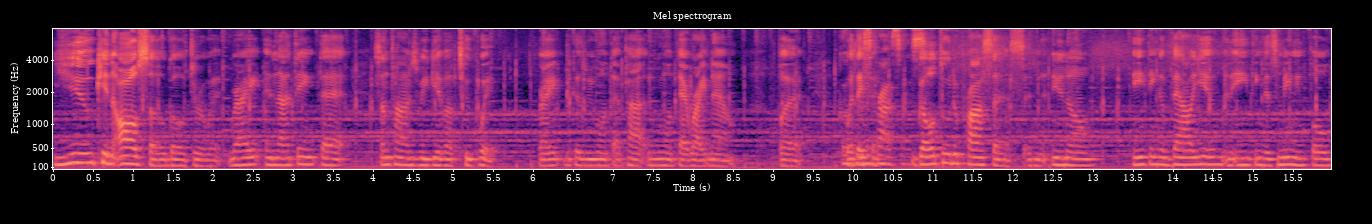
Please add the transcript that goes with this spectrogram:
you can also go through it, right? And I think that sometimes we give up too quick, right? Because we want that pot, we want that right now. But go what they the say, process. go through the process, and you know, anything of value and anything that's meaningful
